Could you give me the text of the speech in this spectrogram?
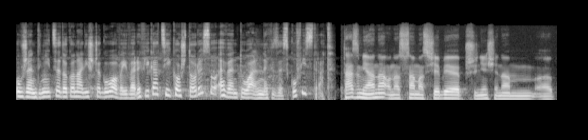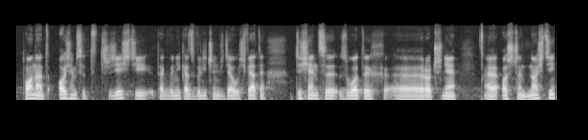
Urzędnicy dokonali szczegółowej weryfikacji kosztorysu ewentualnych zysków i strat. Ta zmiana, ona sama z siebie przyniesie nam e, ponad 830, tak wynika z wyliczeń Wydziału Światy, tysięcy złotych e, rocznie e, oszczędności.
